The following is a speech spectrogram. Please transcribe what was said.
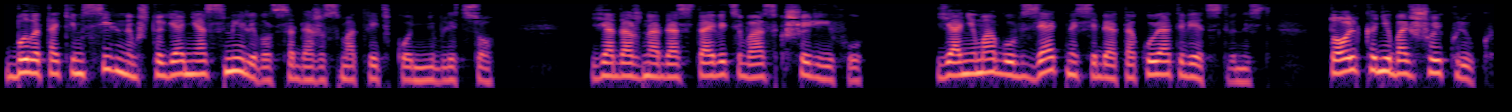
было таким сильным, что я не осмеливался даже смотреть Конни в лицо. «Я должна доставить вас к шерифу. Я не могу взять на себя такую ответственность. Только небольшой крюк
